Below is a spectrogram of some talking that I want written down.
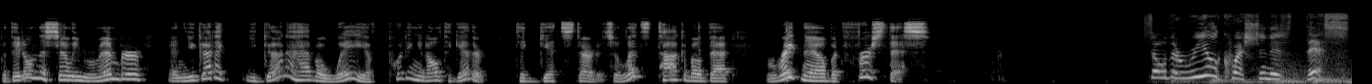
but they don't necessarily remember. And you gotta you gotta have a way of putting it all together to get started. So let's talk about that right now but first this. So the real question is this.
